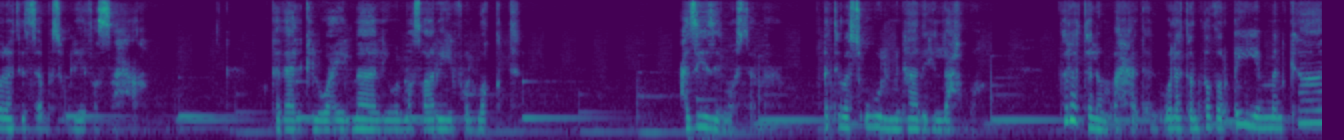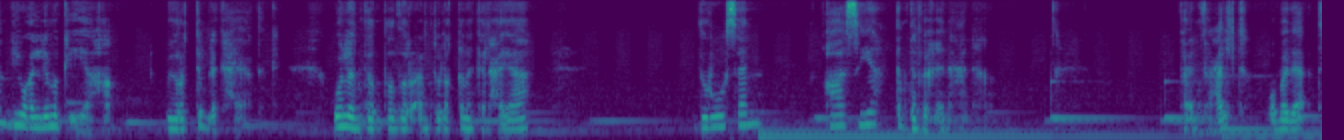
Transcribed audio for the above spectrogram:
ولا تنسى مسؤولية الصحة. وكذلك الوعي المالي والمصاريف والوقت. عزيزي المستمع أنت مسؤول من هذه اللحظة. فلا تلم أحدا ولا تنتظر أي من كان ليعلمك إياها ويرتب لك حياتك. ولن تنتظر أن تلقنك الحياة دروسا قاسية أنت في غنى عنها. فإن فعلت وبدأت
